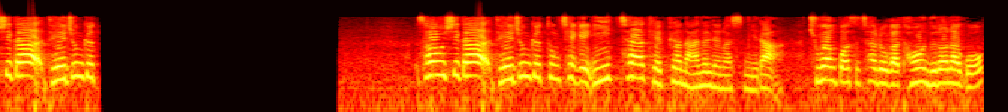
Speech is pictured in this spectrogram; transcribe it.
서울시가 대중교 서울시가 대중교통체계 2차 개편안을 내놨습니다. 중앙버스 차로가 더 늘어나고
